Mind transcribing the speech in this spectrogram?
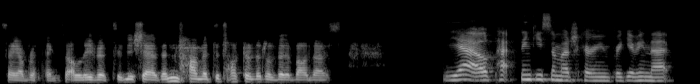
say everything, so I'll leave it to Nishad and Mohammed to talk a little bit about those. Yeah, I'll thank you so much, Karim, for giving that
